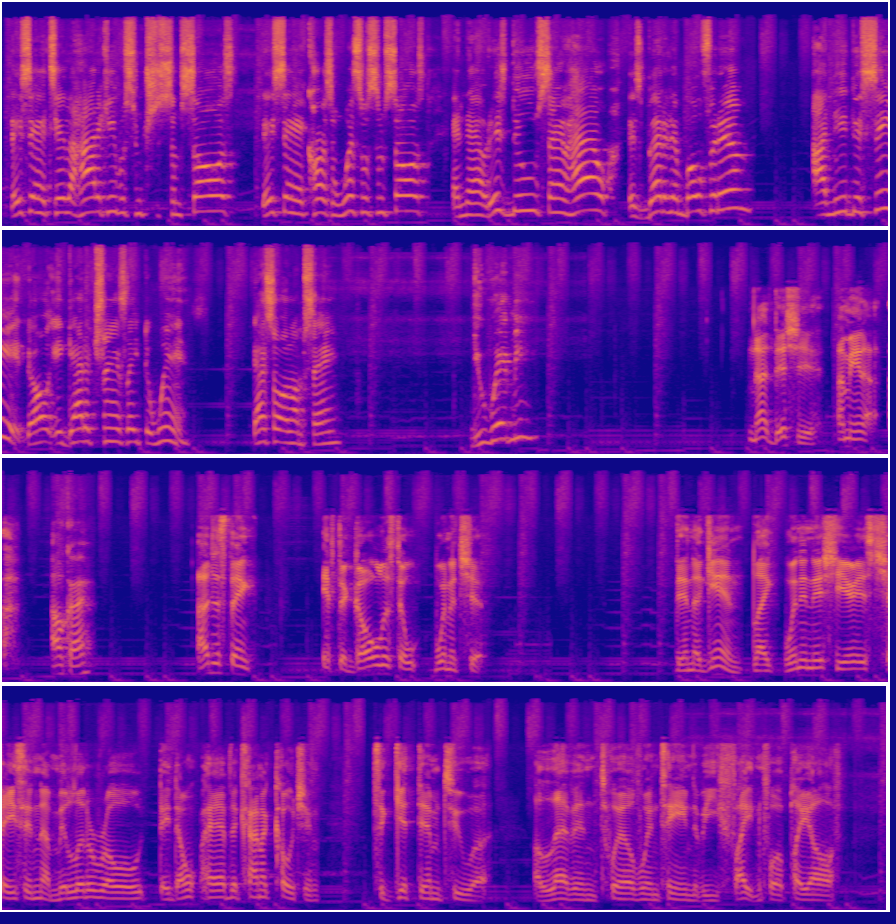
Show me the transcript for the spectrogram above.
They saying Taylor Heinicke with some some sauce. They saying Carson Wentz with some sauce. And now this dude, Sam Howell, is better than both of them. I need to see it, dog. It got to translate to wins. That's all I'm saying. You with me? Not this year. I mean, I, Okay. I just think if the goal is to win a chip, then again, like winning this year is chasing the middle of the road. They don't have the kind of coaching to get them to a 11, 12 win team to be fighting for a playoff,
